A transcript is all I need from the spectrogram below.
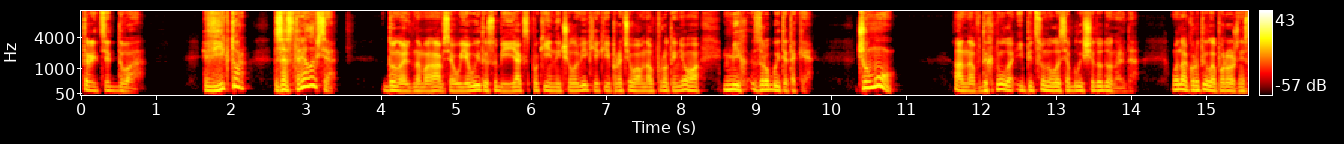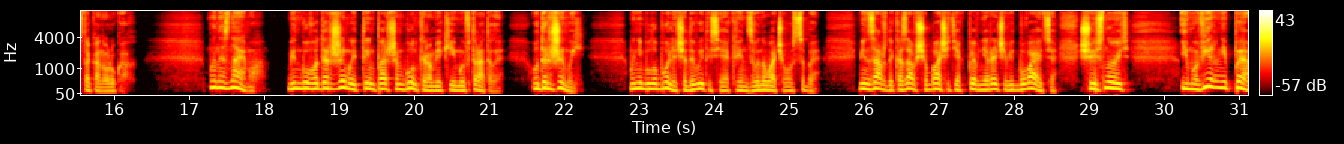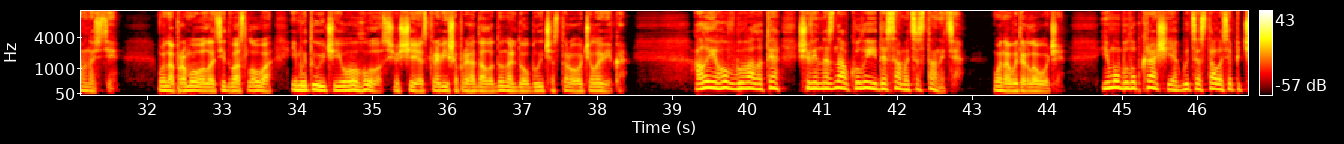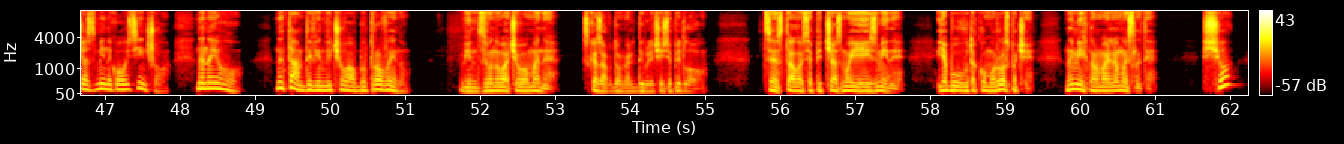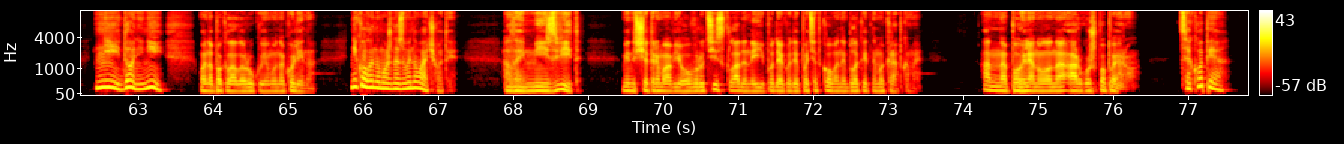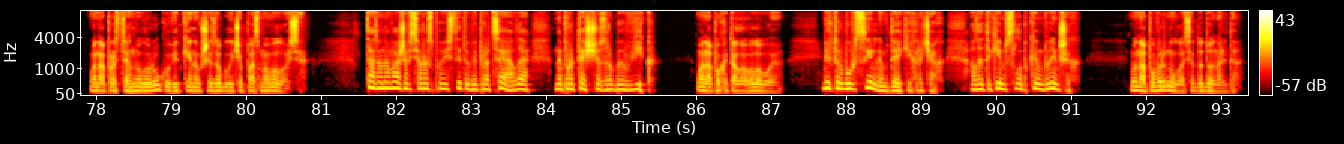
32. Віктор? Застрелився? Дональд намагався уявити собі, як спокійний чоловік, який працював навпроти нього, міг зробити таке. Чому? Анна вдихнула і підсунулася ближче до Дональда. Вона крутила порожній стакан у руках. Ми не знаємо. Він був одержимий тим першим бункером, який ми втратили. Одержимий. Мені було боляче дивитися, як він звинувачував себе. Він завжди казав, що бачить, як певні речі відбуваються, що існують імовірні певності. Вона промовила ці два слова, імітуючи його голос, що ще яскравіше пригадало Дональду обличчя старого чоловіка. Але його вбивало те, що він не знав, коли і де саме це станеться. Вона витерла очі. Йому було б краще, якби це сталося під час зміни когось іншого, не на його, не там, де він відчував би провину. Він звинувачував мене, сказав Дональд, дивлячись у підлогу. Це сталося під час моєї зміни. Я був у такому розпачі, не міг нормально мислити. Що? Ні, доні, ні. Вона поклала руку йому на коліно. Нікого не можна звинувачувати. Але мій звіт. Він ще тримав його в руці, складений і подекуди поцяткований блакитними крапками. Анна поглянула на аркуш паперу. Це копія? Вона простягнула руку, відкинувши з обличчя пасма волосся. Тато наважився розповісти тобі про це, але не про те, що зробив вік. Вона похитала головою. Віктор був сильним в деяких речах, але таким слабким в інших. Вона повернулася до Дональда.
